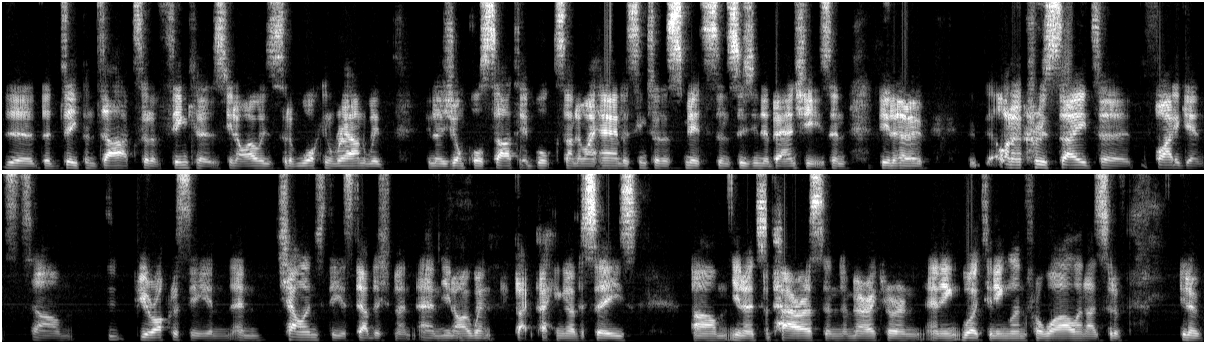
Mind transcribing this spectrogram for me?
the the deep and dark sort of thinkers. You know, I was sort of walking around with you know Jean Paul Sartre books under my hand, listening to the Smiths and and the Banshees, and you know, on a crusade to fight against um, bureaucracy and, and challenged the establishment. And, you know, I went backpacking overseas, um, you know, to Paris and America and, and worked in England for a while. And I sort of, you know,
